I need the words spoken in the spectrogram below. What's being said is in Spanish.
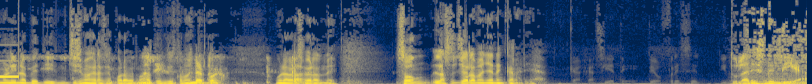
Molina Petit, muchísimas gracias por habernos atendido esta mañana. Un abrazo grande. Son las 8 de la mañana en Canarias. Titulares del día.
